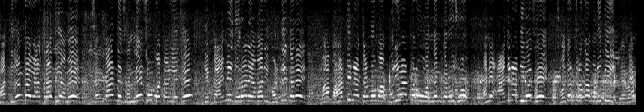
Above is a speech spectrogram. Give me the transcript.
આ તિરંગા યાત્રાથી અમે સરકારને સંદેશો પહોંચાડીએ છીએ. કે કાયમી ધોરણે અમારી ભરતી કરે, માં ભારતીના ચરણોમાં ફરીવાર પણ હું વંદન કરું છું અને આજના દિવસે સ્વતંત્રતા મળી હતી. એમ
